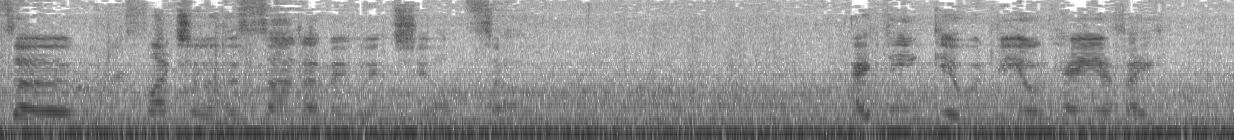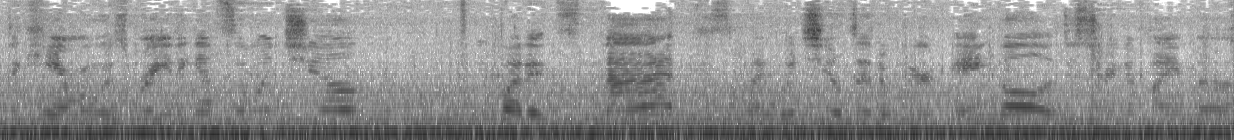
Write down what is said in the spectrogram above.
It's a reflection of the sun on my windshield, so I think it would be okay if I the camera was right against the windshield, but it's not because my windshield's at a weird angle. I'm just trying to find the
